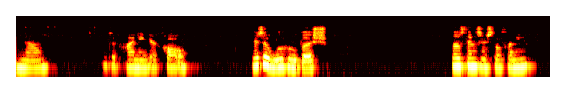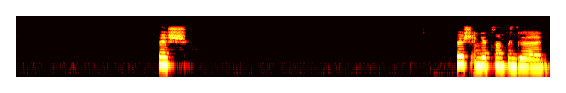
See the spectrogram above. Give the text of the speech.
No. I'm declining your call. There's a woohoo bush. Those things are so funny. Fish. Fish and get something good.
